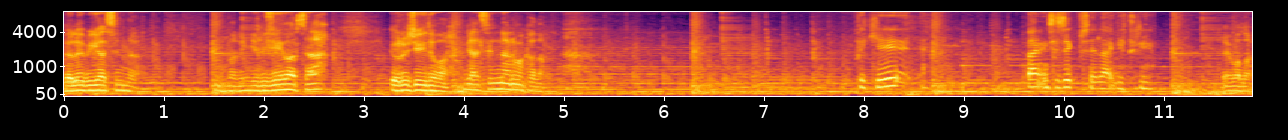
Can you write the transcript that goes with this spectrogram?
Hele bir gelsinler. Bunların geleceği varsa göreceği de var. Gelsinler bakalım. Peki ben içecek bir şeyler getireyim. Eyvallah.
